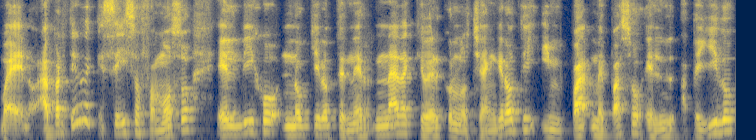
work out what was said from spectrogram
Bueno, a partir de que se hizo famoso, él dijo, no quiero quiero tener nada que ver con los Changuerotti y me paso el apellido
